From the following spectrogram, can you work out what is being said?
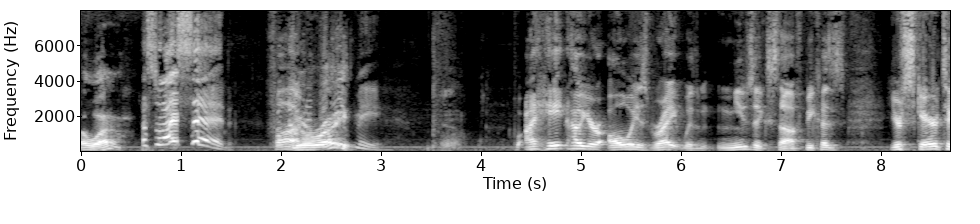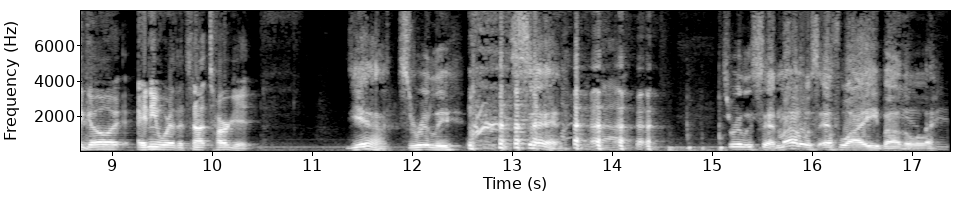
Oh wow. That's what I said. Fuck. You're right. me. I hate how you're always right with music stuff because you're scared to go anywhere that's not Target. Yeah, it's really it's sad. It's really sad. Mine was Fye, by the way.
